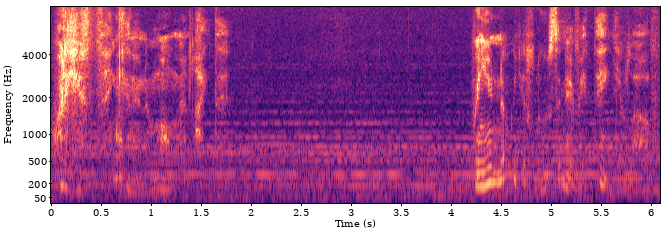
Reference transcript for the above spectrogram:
What are you thinking in a moment like that? When you know you're losing everything you love.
